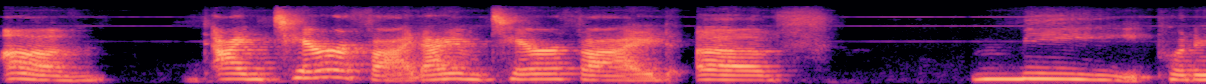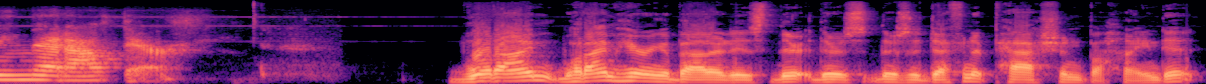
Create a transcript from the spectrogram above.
Um, I'm terrified. I am terrified of me putting that out there. What I'm what I'm hearing about it is there, there's there's a definite passion behind it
